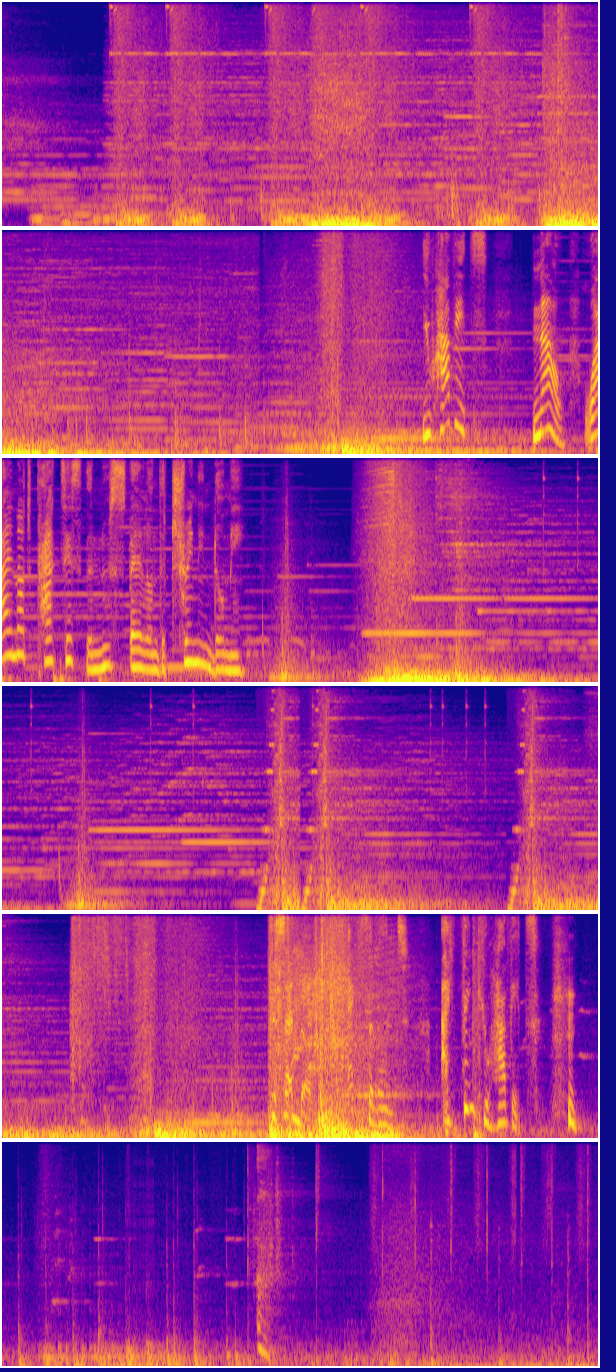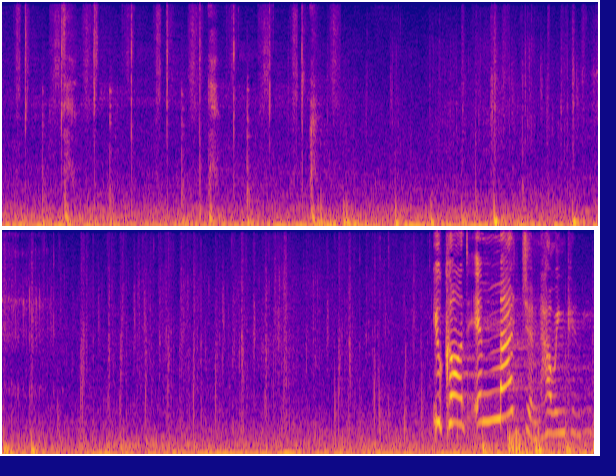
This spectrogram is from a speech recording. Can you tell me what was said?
You have it! Now, why not practice the new spell on the training dummy? You have it. You can't imagine how inconvenient.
